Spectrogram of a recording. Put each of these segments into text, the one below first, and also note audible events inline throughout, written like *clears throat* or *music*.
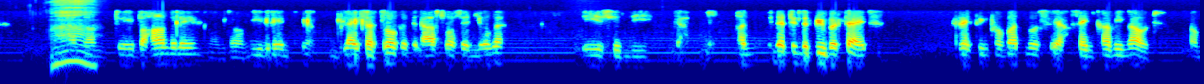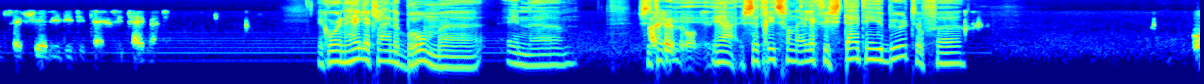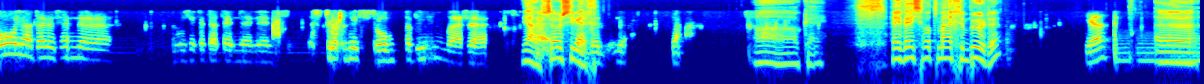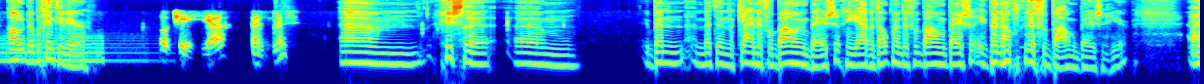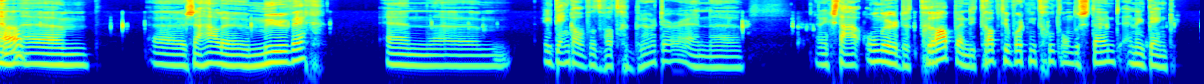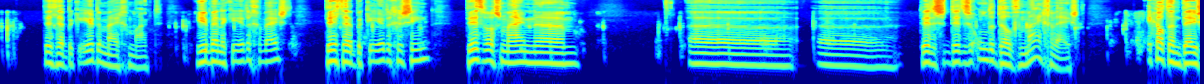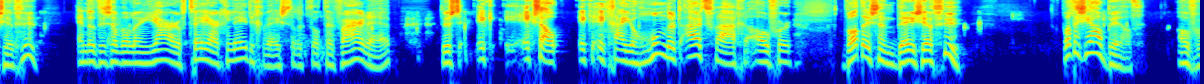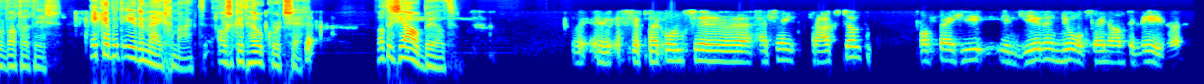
En Ah, dan twee behandelingen. En dan iedereen ja, blijft vertrokken. Daarnaast was een jongen. Die is in die, ja, aan- net in de puberteit. Richting van wat moest ja, zijn coming out. Van seksuele identiteit. ik hoor een hele kleine brom eh, in. eh, zit er, Achtergrond. ja, zit er iets van elektriciteit in je buurt? Of, eh? Oh ja, daar is een, eh, hoe zeg ik dat, een, een, een stro- niet maar... ja, zo is hij ja, weg. dat- ja. Ah, oké. hey, weet je wat mij gebeurde? Ja? Oh, daar begint hij weer. Oké, ja. Vertel eens. Ehm, gisteren, ehm, ik ben met een kleine verbouwing bezig. En jij bent ook met de verbouwing bezig. Ik ben ook *laughs* met de verbouwing bezig hier. En ehm, eh, ze halen een muur weg. En ehm, ik denk al, wat, wat gebeurt er? En, eh, en ik sta onder de trap en die trap die wordt niet goed ondersteund. En ik denk, dit heb ik eerder meegemaakt. Hier ben ik eerder geweest. Dit heb ik eerder gezien. Dit was mijn. ehm, eh, eh, dit, is, dit is onderdeel van mij geweest. Ik had een déjà vu. En dat is al wel een jaar of twee jaar geleden geweest dat ik dat ervaren heb. Dus ik, ik zou. Ik, ik ga je honderd uitvragen over. Wat is een déjà vu? Wat is jouw beeld over wat dat is? Ik heb het eerder meegemaakt, als ik het heel kort zeg. Wat is jouw beeld? Eh, zeg maar, ons, eh, als jij vraag stelt of wij hier in Heren nu zijn aan te leven,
